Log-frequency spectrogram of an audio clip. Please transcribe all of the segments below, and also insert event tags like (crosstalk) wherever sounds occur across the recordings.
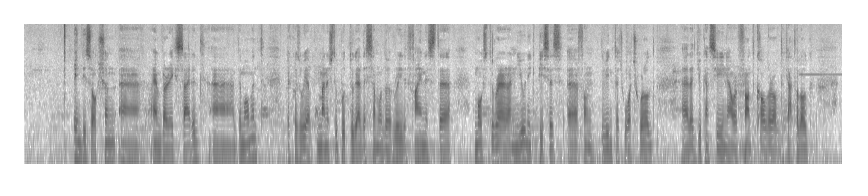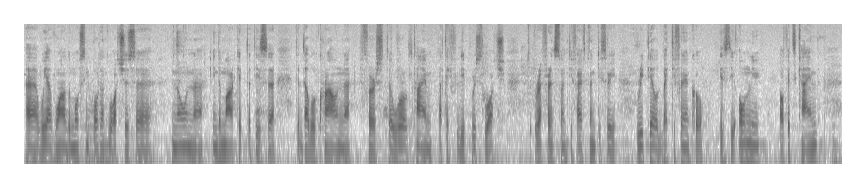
in this auction, uh, I'm very excited uh, at the moment because we have managed to put together some of the really finest, uh, most rare and unique pieces uh, from the vintage watch world uh, that you can see in our front cover of the catalog. We have one of the most important watches known uh, in the market that is uh, the Double Crown uh, first uh, world time Patek Philippe wristwatch, reference 2523, retailed by Tiffany & Co. Is the only of its kind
